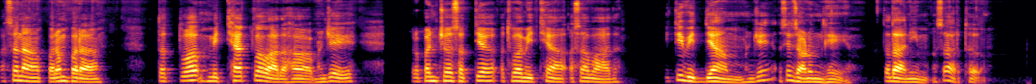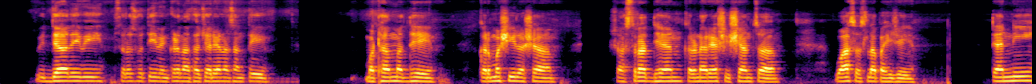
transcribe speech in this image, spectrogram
आसना परंपरा तत्व मिथ्यात्ववाद म्हणजे प्रपंच सत्य अथवा मिथ्या असा वाद इति विद्याम म्हणजे असे जाणून घे तदानीम असा अर्थ. विद्यादेवी सरस्वती व्यंकटनाथाचार्यांना सांगते मठांमध्ये कर्मशील अशा शास्त्राध्ययन करणाऱ्या शिष्यांचा वास असला पाहिजे. त्यांनी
